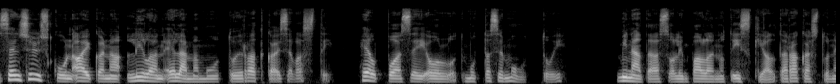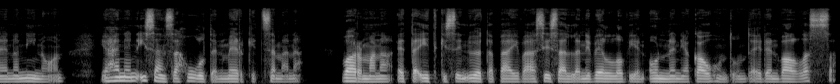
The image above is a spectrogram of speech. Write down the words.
Sen syyskuun aikana Lilan elämä muuttui ratkaisevasti. Helppoa se ei ollut, mutta se muuttui. Minä taas olin palannut iskialta rakastuneena Ninoon ja hänen isänsä huulten merkitsemänä, varmana, että itkisin yötä päivää sisälläni vellovien onnen ja kauhuntunteiden vallassa.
